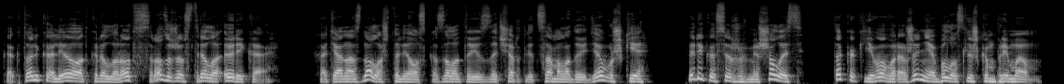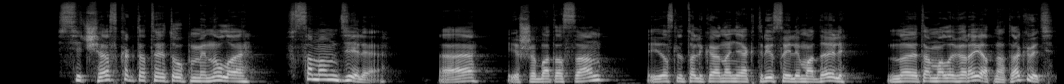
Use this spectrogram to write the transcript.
Как только Лео открыл рот, сразу же встрела Эрика. Хотя она знала, что Лео сказал это из-за черт лица молодой девушки, Эрика всё же вмешалась, так как его выражение было слишком прямым. «Сейчас, когда ты это упомянула, в самом деле...» «А? Ишибата-сан? Если только она не актриса или модель, но это маловероятно, так ведь?»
